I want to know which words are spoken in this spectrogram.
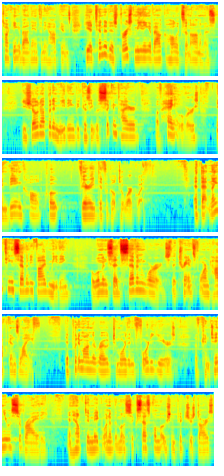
talking about Anthony Hopkins. He attended his first meeting of Alcoholics Anonymous. He showed up at a meeting because he was sick and tired of hangovers and being called, quote, very difficult to work with. At that 1975 meeting, a woman said seven words that transformed Hopkins' life, that put him on the road to more than 40 years of continuous sobriety and helped him make one of the most successful motion picture stars,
